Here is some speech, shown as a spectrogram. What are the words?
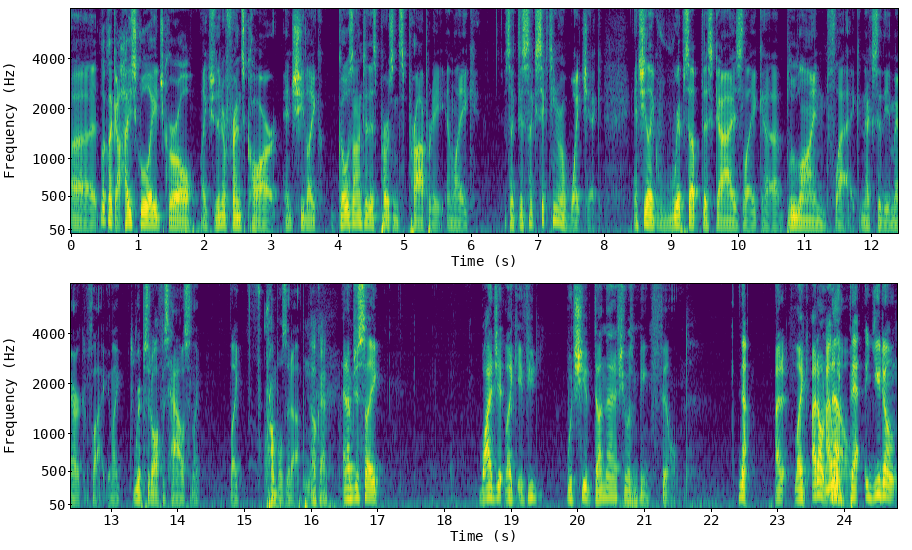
uh looked like a high school age girl, like she's in her friend's car, and she like goes onto this person's property and like it's like this like sixteen year old white chick. And she like rips up this guy's like uh, blue line flag next to the American flag, and like rips it off his house and like like crumbles it up. Okay. And I'm just like, why'd you like if you would she have done that if she wasn't being filmed? No. I like I don't I know. would bet you don't.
